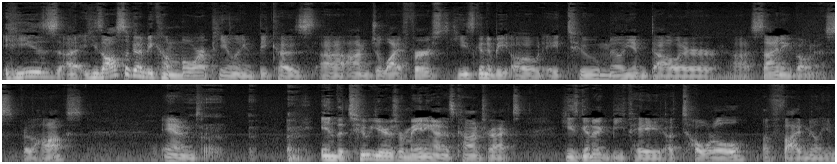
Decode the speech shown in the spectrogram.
he's uh, he's also going to become more appealing because uh, on July 1st, he's going to be owed a $2 million uh, signing bonus for the Hawks. And in the two years remaining on his contract, he's going to be paid a total of $5 million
